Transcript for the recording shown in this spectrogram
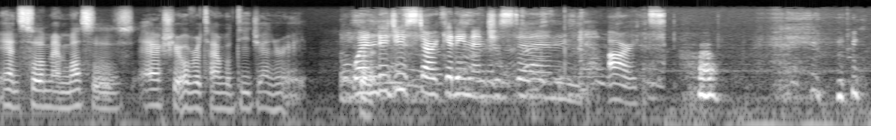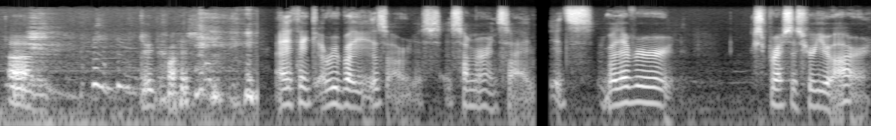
And so my muscles actually over time will degenerate. When did you start getting interested in art? um, good question. I think everybody is artist somewhere inside. It's whatever expresses who you are.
